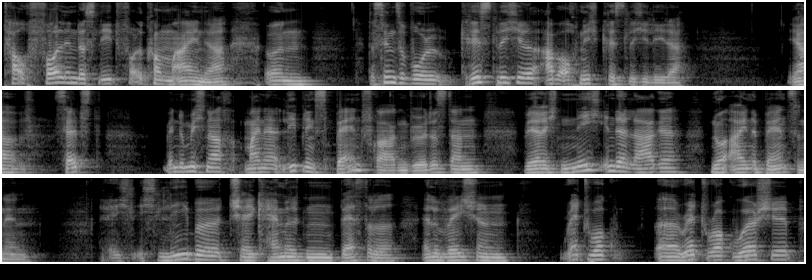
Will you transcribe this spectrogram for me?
tauche voll in das Lied vollkommen ein, ja. Und das sind sowohl christliche, aber auch nicht christliche Lieder ja, selbst wenn du mich nach meiner Lieblingsband fragen würdest, dann wäre ich nicht in der Lage, nur eine Band zu nennen. Ich, ich liebe Jake Hamilton, Bethel, Elevation, Red Rock, äh, Red Rock Worship,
